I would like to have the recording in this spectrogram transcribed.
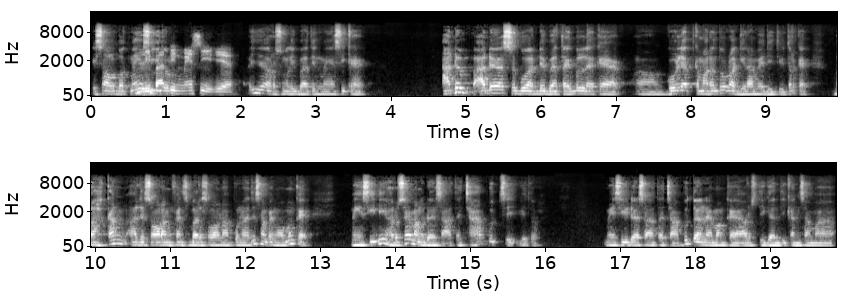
is all about Messi gitu. libatin Messi ya Iya harus ngelibatin Messi kayak ada ada sebuah debatable ya kayak gue lihat kemarin tuh lagi rame di Twitter kayak bahkan ada seorang fans Barcelona pun aja sampai ngomong kayak Messi ini harusnya emang udah saatnya cabut sih gitu. Messi udah saatnya cabut dan emang kayak harus digantikan sama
